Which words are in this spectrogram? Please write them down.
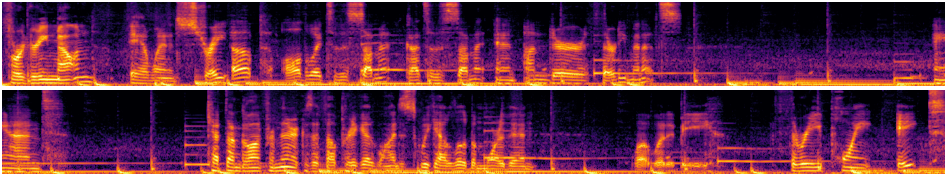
for Green Mountain and went straight up all the way to the summit. Got to the summit in under 30 minutes and kept on going from there because I felt pretty good. Wanted to squeak out a little bit more than what would it be? 3.8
